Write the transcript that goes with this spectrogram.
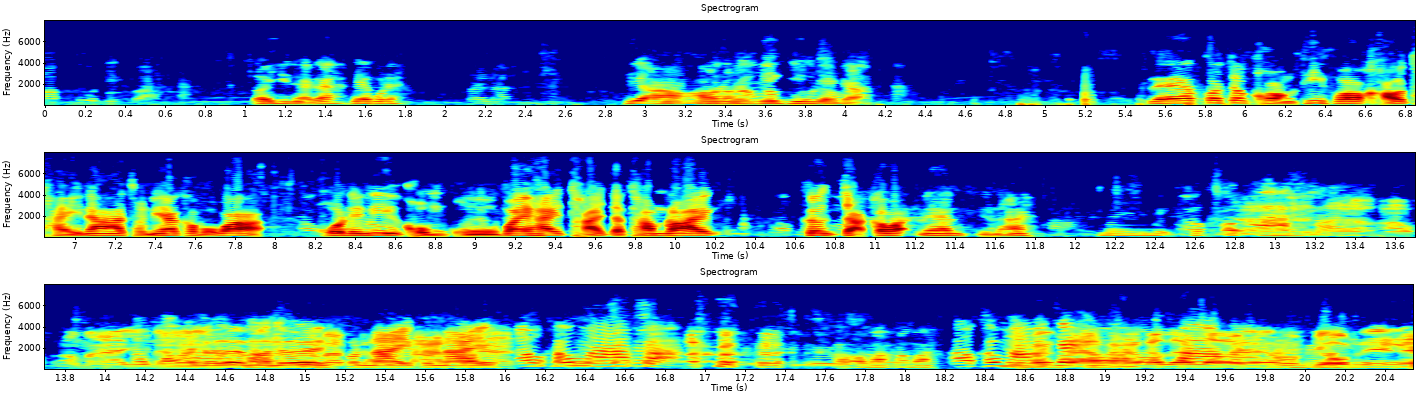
มาพูดดีกว่าค่ะเอ้ยอยู่ไหนนะเรียกมาดิที่เอาเอาหนังสติ๊กยิงเด็กอะแล้วก็เจ้าของที่พอเขาไถนาแถวเนี้ยเขาบอกว่าคนในนี่ข่มขู่ไม่ให้ถ่ายจะทำร้ายเครื่องจักรเขาอะแนนอยู่ ไหนเอาเอามาอยู่นมาเลยมาเลยคนไหนคนไหน เอาเข้ามาค่ะ เอาเข้ามาเข้ามาเอาเข้ามาไม่ใช่เอาหามอนลปลาอยๆนะมาพวกโยมนี่ยังไง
